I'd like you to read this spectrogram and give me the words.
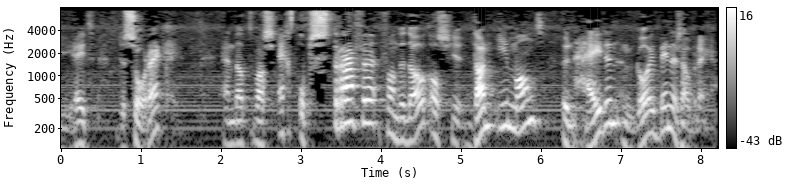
die heet de Sorek. En dat was echt op straffen van de dood als je dan iemand, een heiden, een gooi binnen zou brengen.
